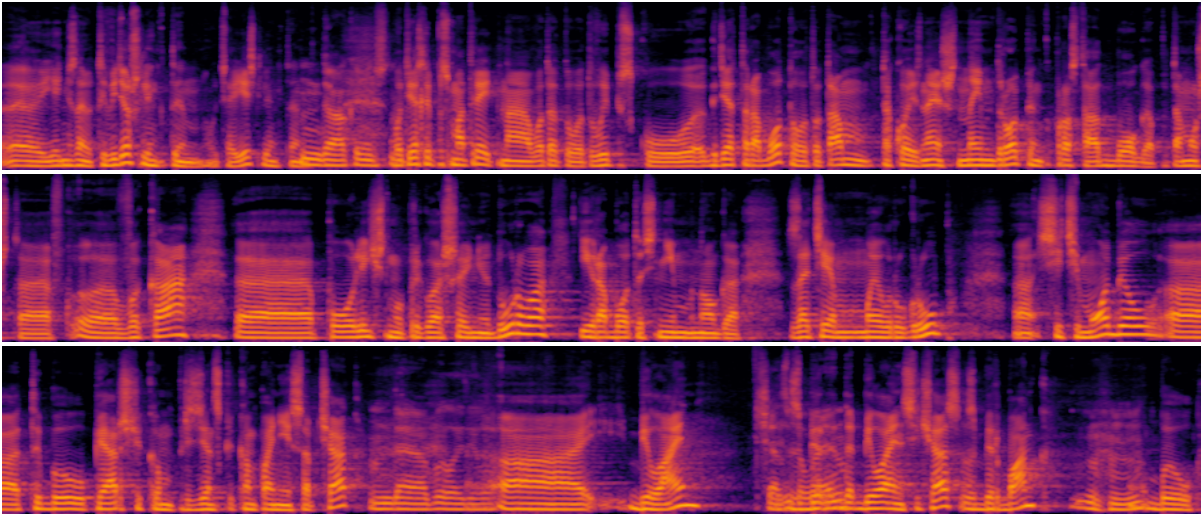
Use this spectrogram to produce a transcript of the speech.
э, я не знаю, ты ведешь LinkedIn? У тебя есть LinkedIn? Да, конечно. Вот если посмотреть на вот эту вот выписку, где ты работал, то там такой, знаешь, неймдропинг просто от бога, потому что в э, ВК э, по личному приглашению Дурова и работа с ним много, затем Mail.ru Group, City Mobile, ты был пиарщиком президентской компании Собчак, Да, было дело. а, Билайн. Сейчас Сбер- Билайн. да, Билайн сейчас, Сбербанк был.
